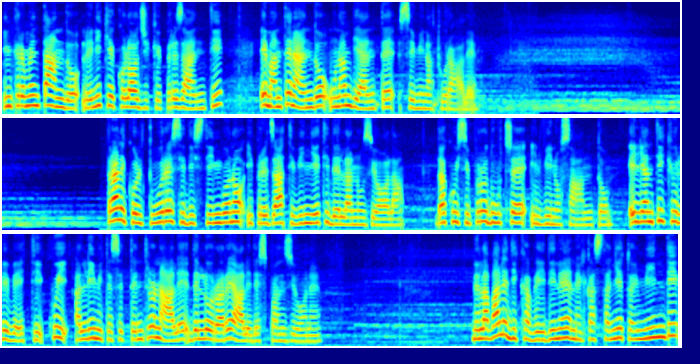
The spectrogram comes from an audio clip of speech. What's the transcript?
incrementando le nicchie ecologiche presenti e mantenendo un ambiente seminaturale. Tra le colture si distinguono i pregiati vigneti della Nosiola, da cui si produce il vino santo, e gli antichi uliveti, qui al limite settentrionale del loro areale d'espansione. Nella valle di Cavedine, nel Castagneto ai Mindi,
